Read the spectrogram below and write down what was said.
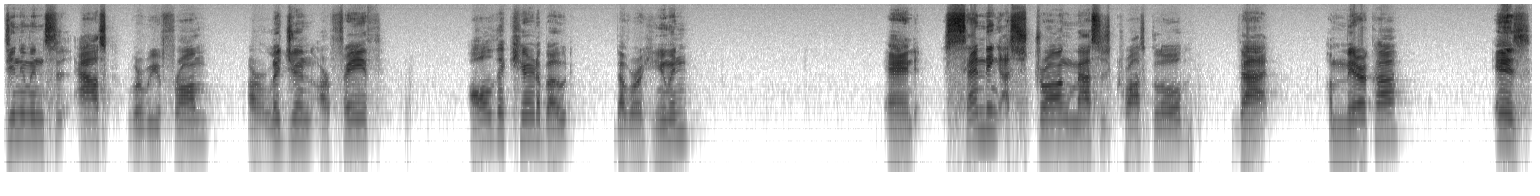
didn't even ask where we're from, our religion, our faith. All they cared about that we're human and sending a strong message across globe that America is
